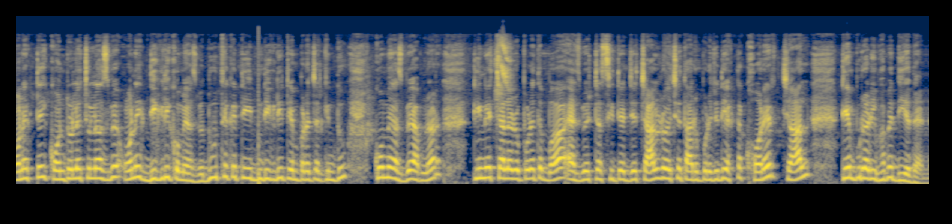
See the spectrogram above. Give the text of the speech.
অনেকটাই কন্ট্রোলে চলে আসবে, অনেক ডিগ্রি কমে আসবে। দু থেকে তিন ডিগ্রি টেম্পারেচার কিন্তু কমে আসবে আপনার টিনের চালের উপরেতে বা অ্যাসবেস্টার সিটের যে চাল রয়েছে, তার উপরে যদি একটা খড়ের চাল টেম্পোরারিভাবে দিয়ে দেন।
